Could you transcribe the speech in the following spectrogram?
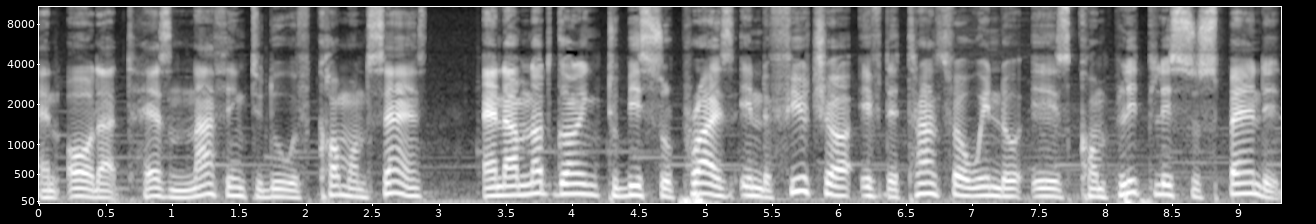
and all that has nothing to do with common sense. And I'm not going to be surprised in the future if the transfer window is completely suspended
